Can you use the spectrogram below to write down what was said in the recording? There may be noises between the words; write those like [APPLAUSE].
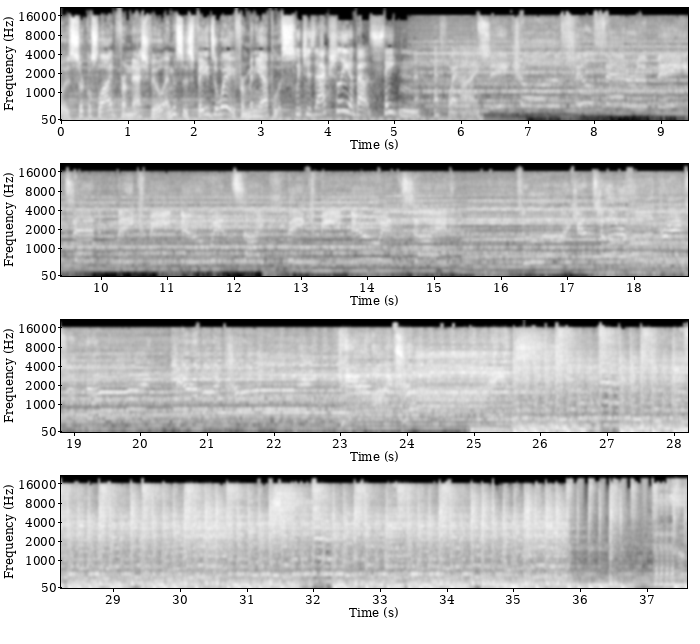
was Circle Slide from Nashville, and this is Fades Away from Minneapolis, which is actually about Satan, FYI. girl. [LAUGHS]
